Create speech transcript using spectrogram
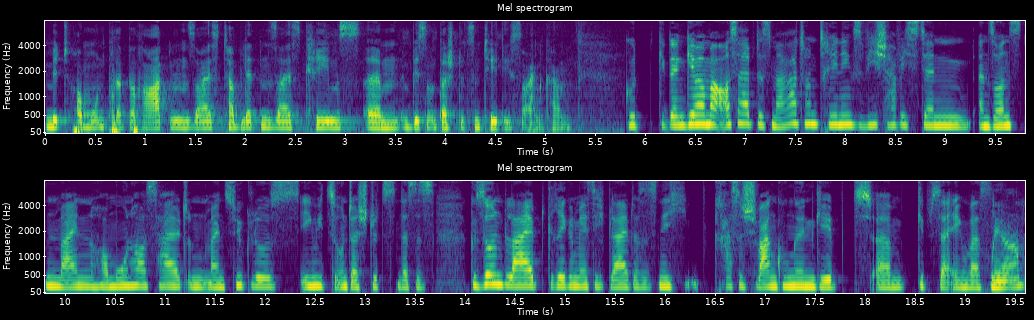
mit Hormonpräparaten, sei es Tabletten, sei es Cremes, ähm, ein bisschen unterstützend tätig sein kann. Gut, dann gehen wir mal außerhalb des Marathontrainings. Wie schaffe ich es denn ansonsten, meinen Hormonhaushalt und meinen Zyklus irgendwie zu unterstützen, dass es gesund bleibt, regelmäßig bleibt, dass es nicht krasse Schwankungen gibt? Ähm, gibt es da irgendwas? Ja.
